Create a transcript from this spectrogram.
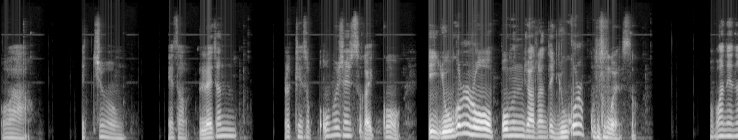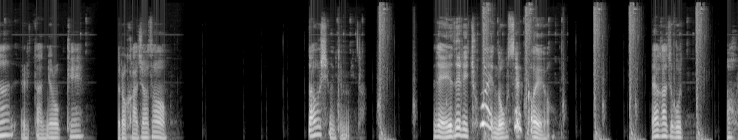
와, 대충 해서 레전 이렇게 해서 뽑으실 수가 있고 이 요걸로 뽑는 줄 알았는데 요걸로 뽑는 거였어. 초반에는 일단 이렇게 들어가셔서 싸우시면 됩니다. 근데 애들이 초반에 너무 셀 거예요. 그래가지고 어후,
